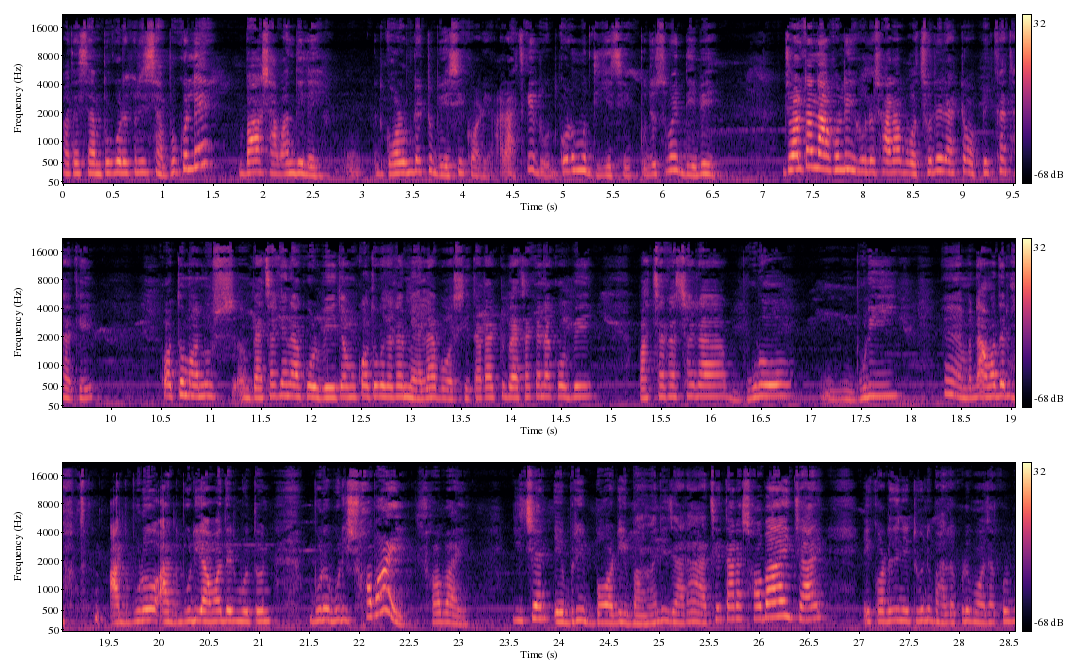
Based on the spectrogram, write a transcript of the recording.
মাথায় শ্যাম্পু করে ফেলে শ্যাম্পু করলে বা সাবান দিলে গরমটা একটু বেশি করে। আর আজকে রোদ গরমও দিয়েছে। পুজোর সময় দেবে। জলটা না হলেই হলো। সারা বছরের একটা অপেক্ষা থাকে। কত মানুষ বেচা কেনা করবে। যেমন কত জায়গায় মেলা বসে, তারা একটু বেচা কেনা করবে। বাচ্চা কাচ্চারা বুড়ো বুড়ি হ্যাঁ মানে আমাদের মতন, আধ বুড়ো, আধ বুড়ি আমাদের মতন, বুড়ো বুড়ি সবাই সবাই ইচ অ্যান্ড এভরি বডি বাঙালি যারা আছে, তারা সবাই চায়, এই কটা দিন একটুখানি ভালো করে মজা করব,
